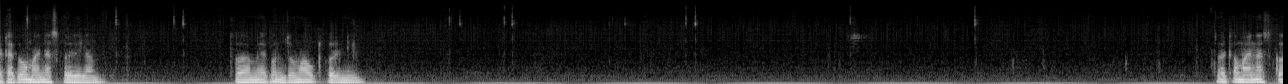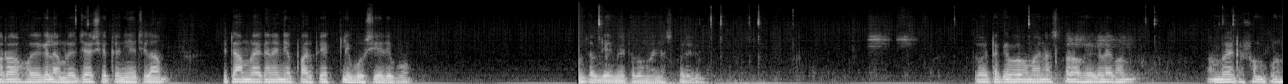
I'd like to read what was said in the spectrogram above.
এটাকেও মাইনাস করে দিলাম। তো আমি এখন জমা আউট করে নিই। তো এটা মাইনাস করা হয়ে গেলে আমরা যে সেটা নিয়েছিলাম, এটা আমরা এখানে নিয়ে পারফেক্টলি বসিয়ে দেবো। দিয়ে আমি এটাকে মাইনাস করে দেবো। তো এটাকে মাইনাস করা হয়ে গেলে এখন আমরা এটা সম্পূর্ণ,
